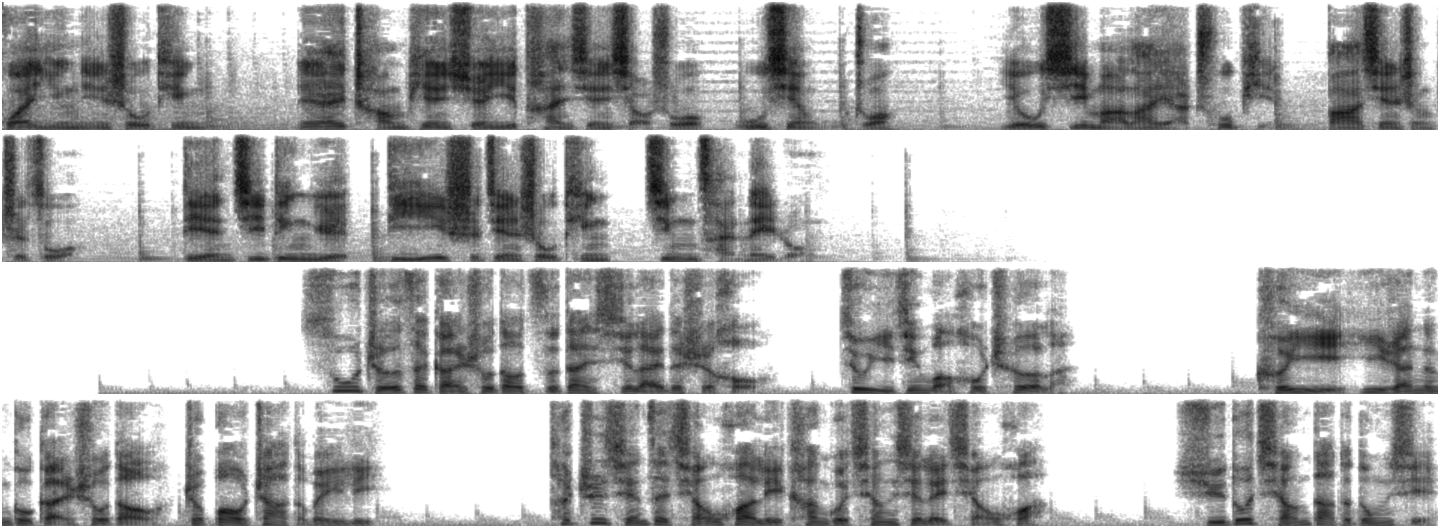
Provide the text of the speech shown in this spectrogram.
欢迎您收听 AI 长篇悬疑探险小说《无限武装》，由喜马拉雅出品，八先生制作。点击订阅，第一时间收听精彩内容。苏哲在感受到子弹袭来的时候，就已经往后撤了，可以依然能够感受到这爆炸的威力。他之前在强化里看过枪械类强化，许多强大的东西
